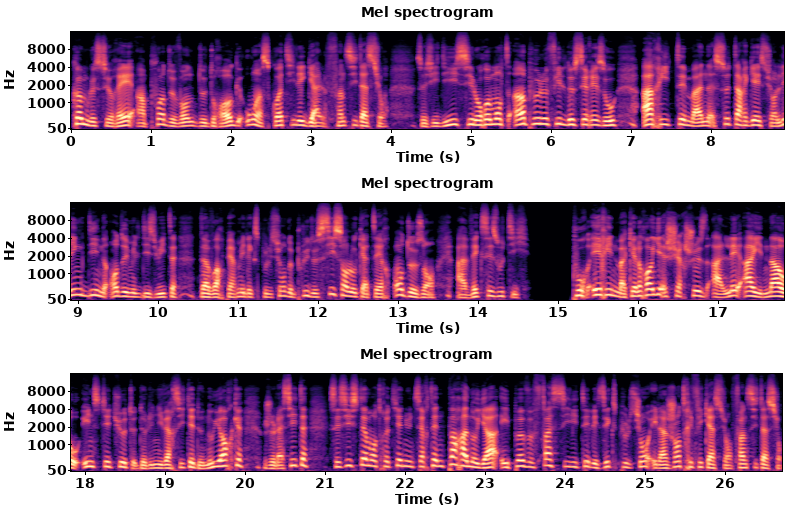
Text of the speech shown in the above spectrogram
comme le serait un point de vente de drogue ou un squat illégal. Fin de citation. Ceci dit, si l'on remonte un peu le fil de ces réseaux, Harry Teman se targuait sur LinkedIn en 2018 d'avoir permis l'expulsion de plus de 600 locataires en deux ans avec ces outils. Pour Erin McElroy, chercheuse à l'AI Now Institute de l'Université de New York, je la cite, ces systèmes entretiennent une certaine paranoïa et peuvent faciliter les expulsions et la gentrification. Fin de citation.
